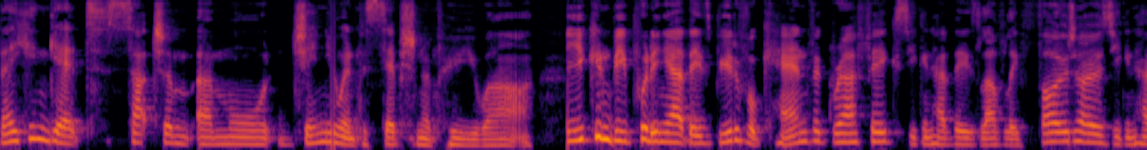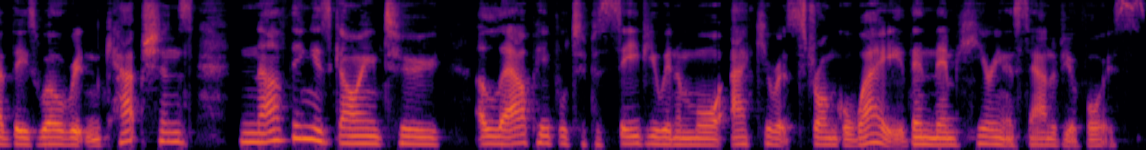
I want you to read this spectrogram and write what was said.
they can get such a, a, more genuine perception of who you are. You can be putting out these beautiful Canva graphics, you can have these lovely photos, you can have these well written captions. Nothing is going to allow people to perceive you in a more accurate, stronger way than them hearing the sound of your voice.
